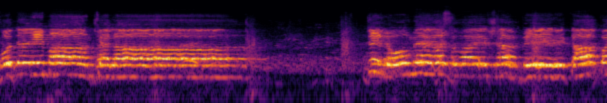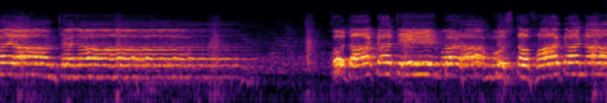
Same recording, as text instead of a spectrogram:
خود امام چلا مصطفیٰ کا نام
